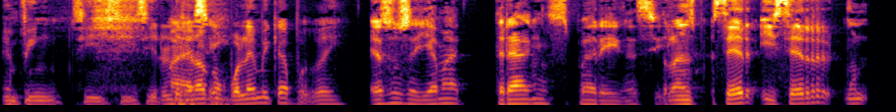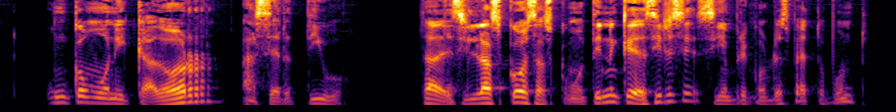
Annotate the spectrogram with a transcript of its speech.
en fin, si, si, si relacionado con polémica, pues güey. Eso se llama transparencia. ser y ser un, un comunicador asertivo. O sea, decir las cosas como tienen que decirse, siempre con respeto, punto.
